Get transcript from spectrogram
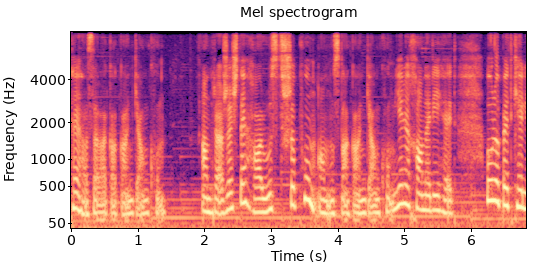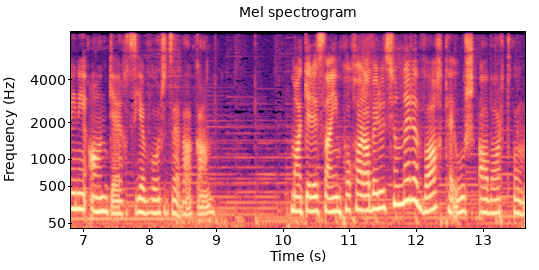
թե հասարակական կյանքում անհրաժեշտ է հարուստ շփում ամուսնական կյանքում երեխաների հետ, որը պետք է լինի անկեղծ եւ ոչ ձևական։ Մակերեսային փոխհարաբերությունները վաղ թե ուշ ավարտվում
